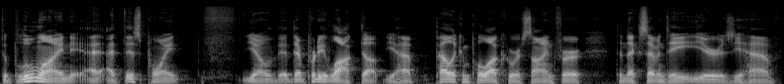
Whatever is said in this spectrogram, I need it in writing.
the blue line at, at this point, you know they're pretty locked up. You have Pelech and Pulock who are signed for the next seven to eight years. You have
